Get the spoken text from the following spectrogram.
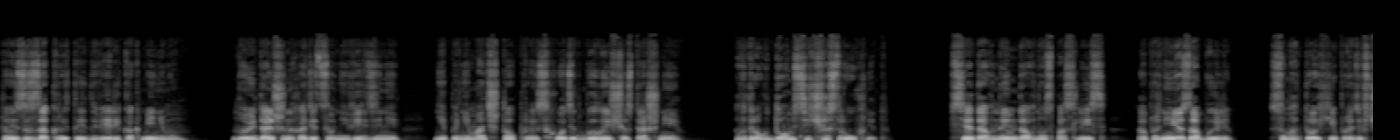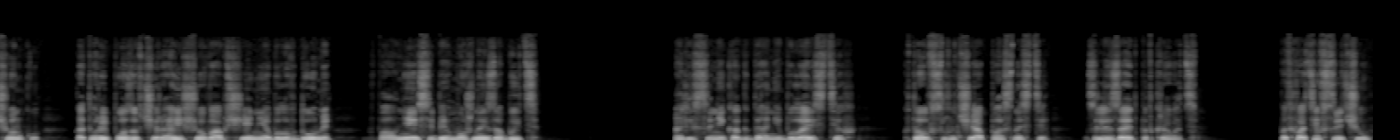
то из-за закрытой двери как минимум. Но и дальше находиться в неведении, не понимать, что происходит, было еще страшнее. А вдруг дом сейчас рухнет? Все давным-давно спаслись, а про нее забыли. Суматохи про девчонку — которой позавчера еще вообще не было в доме, вполне себе можно и забыть. Алиса никогда не была из тех, кто в случае опасности залезает под кровать. Подхватив свечу,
